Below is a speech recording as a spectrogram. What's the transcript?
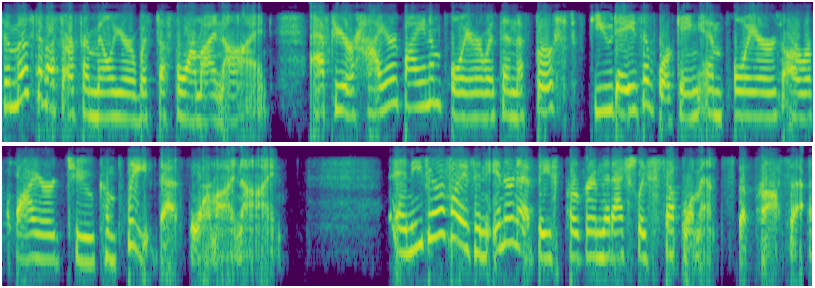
So most of us are familiar with the Form I-9. After you're hired by an employer within the first few days of working, employers are required to complete that Form I-9. And E-Verify is an internet-based program that actually supplements the process.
